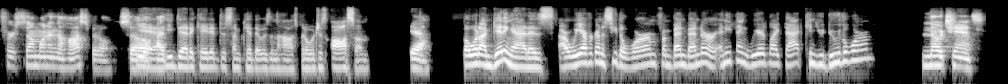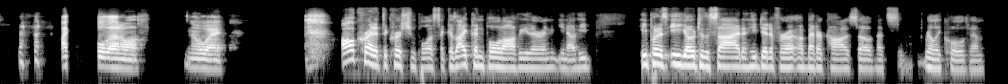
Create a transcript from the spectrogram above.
for someone in the hospital. So yeah, I, he dedicated to some kid that was in the hospital, which is awesome. Yeah. But what I'm getting at is, are we ever going to see the worm from Ben Bender or anything weird like that? Can you do the worm? No chance. I pull that off. No way all credit to Christian Pulisic because I couldn't pull it off either. And you know, he he put his ego to the side and he did it for a, a better cause. So that's really cool of him.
